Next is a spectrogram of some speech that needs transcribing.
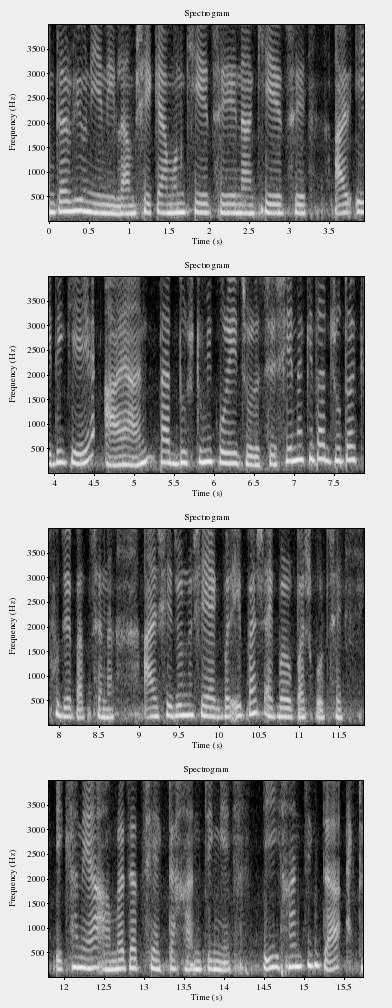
ইন্টারভিউ নিয়ে নিলাম, সে কেমন খেয়েছে, না খেয়েছে। আর এদিকে আয়ান তার দুষ্টুমি করেই চলেছে। সে নাকি তার জুতো খুঁজে পাচ্ছে না। আর সেজন্য সে একবার এপাশ, একবার ওপাশ করছে। এখানে আমরা যাচ্ছি একটা হান্টিংয়ে এই হান্টিংটা একটা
